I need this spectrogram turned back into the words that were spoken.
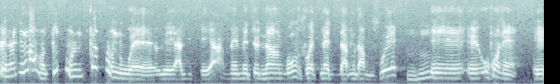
Euh, non, tout moun, tout moun we realite ya, ah. men mentenan, bon, fwet met dam gab fwe, mhm. e ou konen, e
